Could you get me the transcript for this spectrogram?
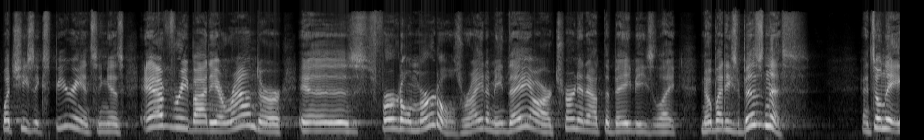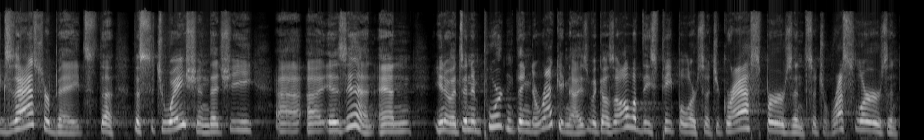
what she's experiencing is everybody around her is fertile myrtles right? I mean they are churning out the babies like nobody's business it only exacerbates the, the situation that she uh, uh, is in. And, you know, it's an important thing to recognize because all of these people are such graspers and such wrestlers and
